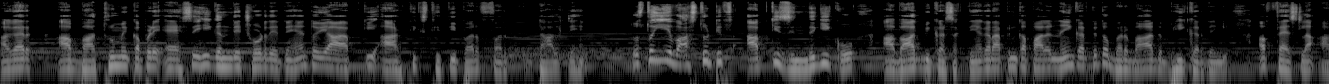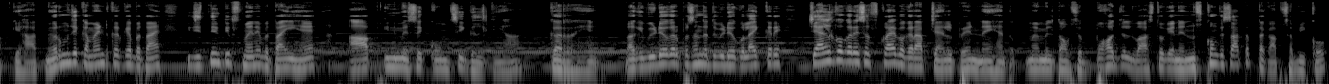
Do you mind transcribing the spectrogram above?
अगर आप बाथरूम में कपड़े ऐसे ही गंदे छोड़ देते हैं तो यह आपकी आर्थिक स्थिति पर फ़र्क डालते हैं। दोस्तों, ये वास्तु टिप्स आपकी ज़िंदगी को आबाद भी कर सकती हैं। अगर आप इनका पालन नहीं करते तो बर्बाद भी कर देंगी। अब फैसला आपके हाथ में और मुझे कमेंट करके बताएँ कि जितनी टिप्स मैंने बताई हैं, आप इनमें से कौन सी गलतियाँ कर रहे हैं। बाकी वीडियो अगर पसंद है तो वीडियो को लाइक करें। चैनल को करें सब्सक्राइब अगर आप चैनल पर नए हैं तो। मैं मिलता हूँ आपसे बहुत जल्द वास्तु के नुस्खों के साथ। अब तक आप सभी को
